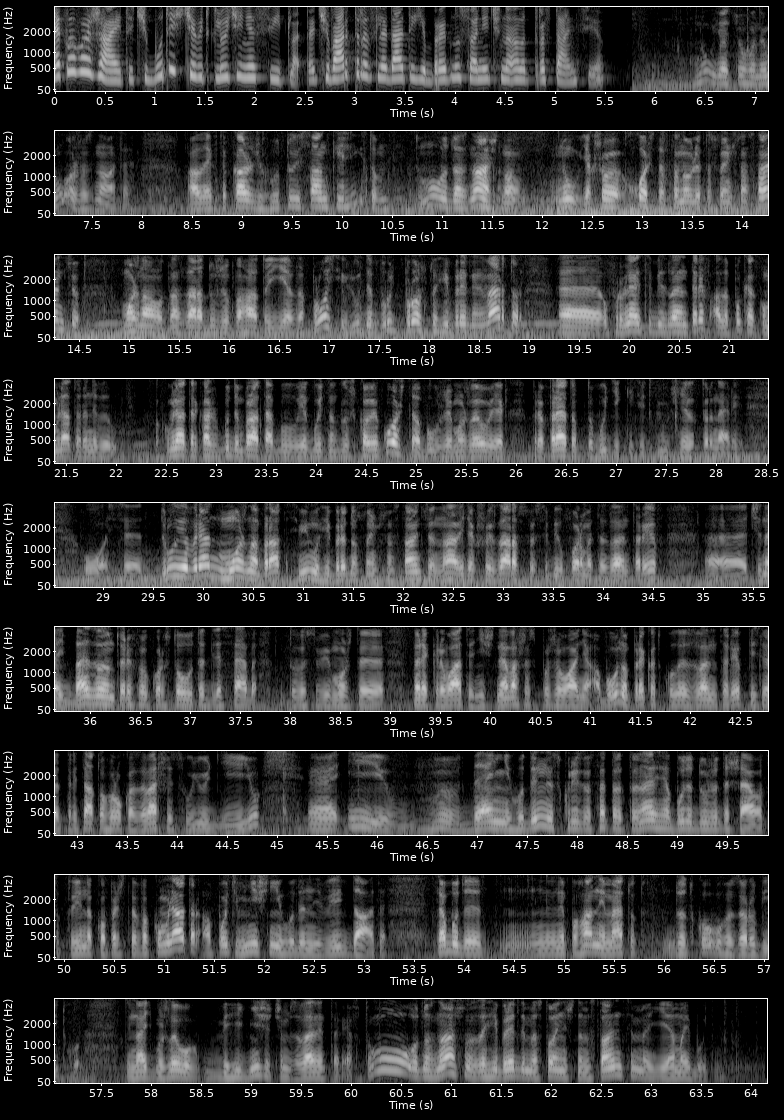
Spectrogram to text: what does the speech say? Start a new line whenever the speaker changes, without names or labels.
Як ви вважаєте, чи буде ще відключення світла та чи варто розглядати гібридну сонячну електростанцію?
Ну, я цього не можу знати. Але як то кажуть, готуй санки літом. Тому однозначно, ну, якщо ви хочете встановлювати сонячну станцію, можна, от у нас зараз дуже багато є запросів. Люди беруть просто гібридний інвертор, е, оформляють собі зелений тариф, але поки акумулятори не беруть. Акумулятори кажуть, будемо брати або як будуть надлишкові кошти, або вже можливо як препарат, тобто будь якісь відключення електроенергії. Ось Е, другий варіант можна брати сміло гібридну сонячну станцію, навіть якщо зараз ви собі оформите зелений тариф, е, чи навіть без зеленого тарифу використовувати для себе. Тобто ви собі можете перекривати нічне ваше споживання, або, наприклад, коли зелений тариф після 30-го року завершить свою дію, е, і години, скоріш за все, електроенергія буде дуже дешева. Тобто її накопичити в акумулятор, а потім в нічні години віддати. Це буде непоганий метод додаткового заробітку. І навіть можливо вигідніше, ніж зелений тариф. Тому однозначно за гібридними сонячними станціями є майбутнє.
